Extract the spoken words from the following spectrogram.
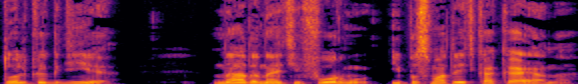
Только где? Надо найти форму и посмотреть, какая она.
